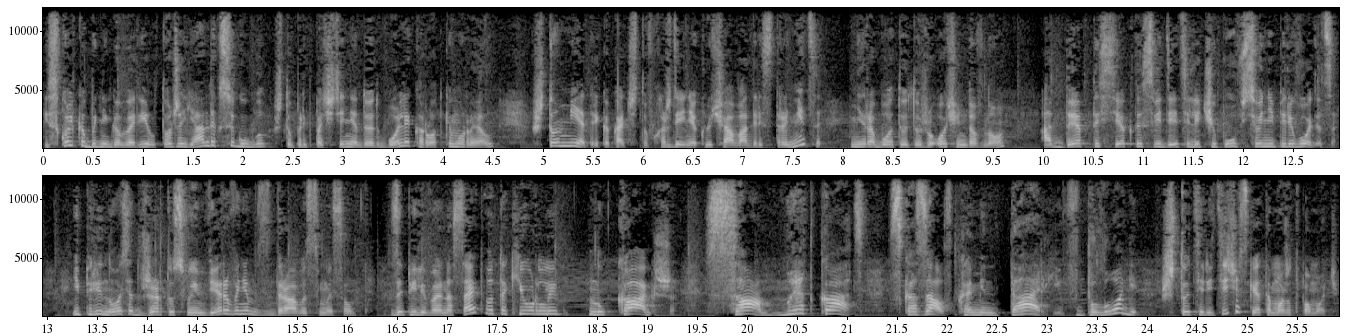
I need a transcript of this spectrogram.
И сколько бы ни говорил тот же Яндекс и Google, что предпочтение дает более коротким URL, что метрика качества вхождения ключа в адрес страницы не работает уже очень давно, адепты, секты, свидетели ЧПУ все не переводятся и переносят в жертву своим верованиям здравый смысл – запиливая на сайт вот такие урлы. Ну как же, сам Мэтт Кац сказал в комментарии в блоге, что теоретически это может помочь.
